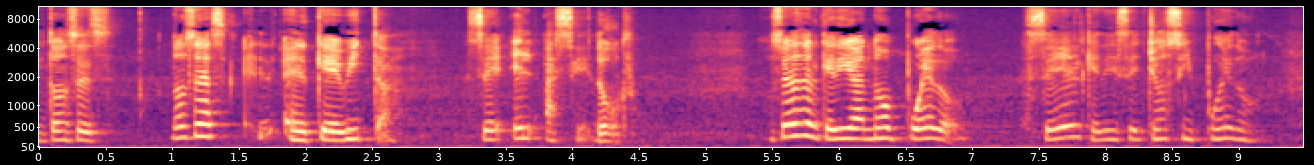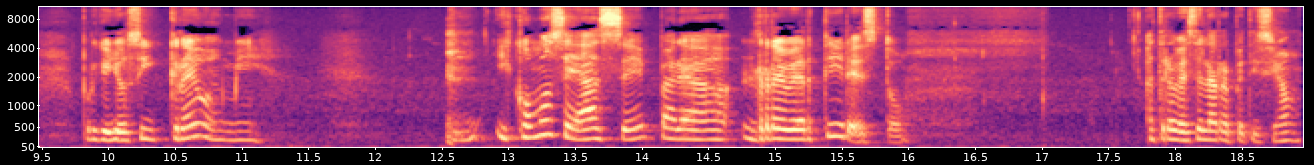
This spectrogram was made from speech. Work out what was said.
Entonces, no seas el, que evita, sé el hacedor. O seas el que diga no puedo, sé el que dice yo sí puedo, porque yo sí creo en mí. ¿Y cómo se hace para revertir esto? A través de la repetición.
